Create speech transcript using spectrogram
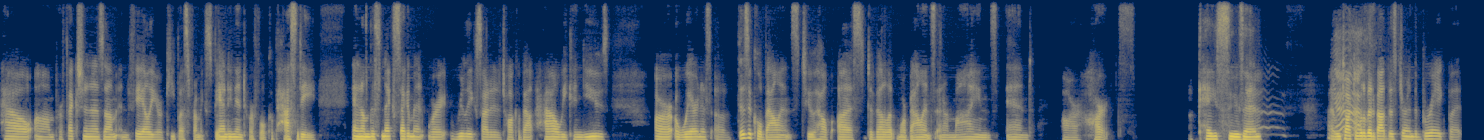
how um, perfectionism and failure keep us from expanding into our full capacity. And on this next segment, we're really excited to talk about how we can use our awareness of physical balance to help us develop more balance in our minds and our hearts. Okay, Susan. Uh, We talked a little bit about this during the break, but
